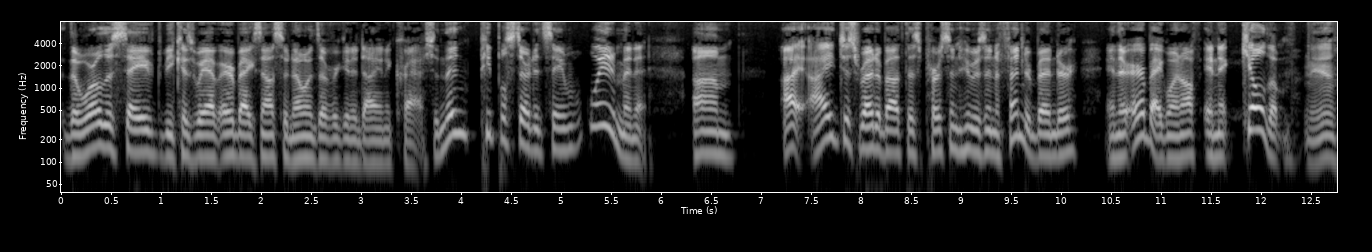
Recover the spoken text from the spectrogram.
The world is saved because we have airbags now, so no one's ever going to die in a crash. And then people started saying, wait a minute. Um, I, I just read about this person who was in a fender bender and their airbag went off and it killed them. Yeah.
